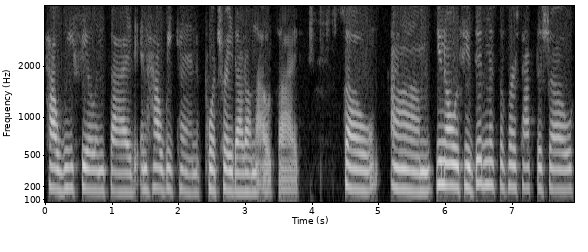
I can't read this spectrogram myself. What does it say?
how we feel inside and how we can portray that on the outside. So, um, you know, if you did miss the first half of the show,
